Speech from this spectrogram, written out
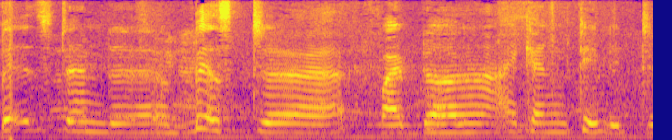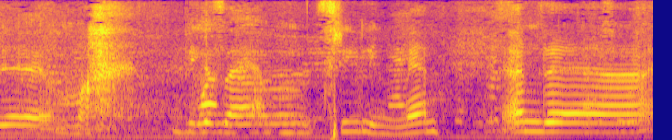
Best and uh, best. Uh, Five uh, dollars. I can tell it uh, because I am thrilling, man. And uh,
